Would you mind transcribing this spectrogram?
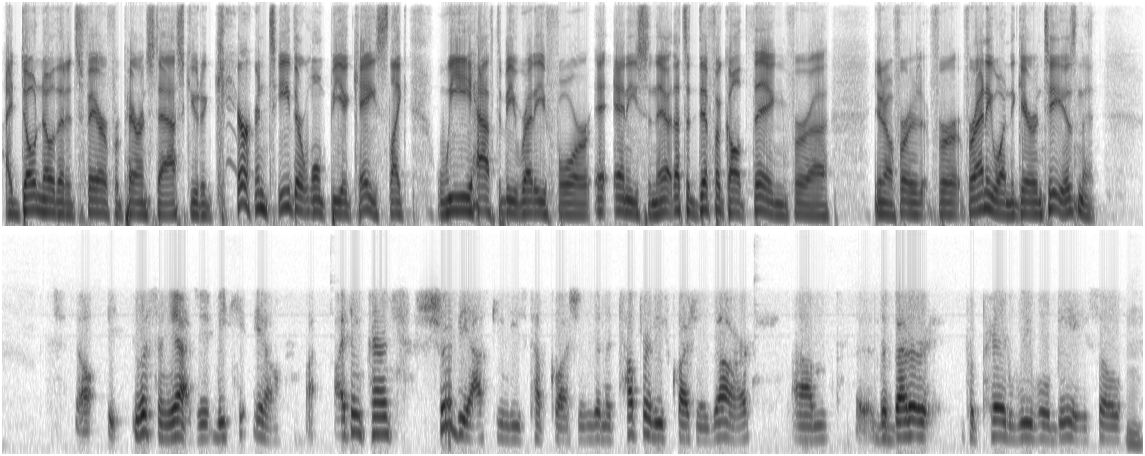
I don't know that it's fair for parents to ask you to guarantee there won't be a case. Like we have to be ready for any scenario. That's a difficult thing for a, you know, for for for anyone to guarantee, isn't it? No, listen, yes, we, you know, I think parents should be asking these tough questions, and the tougher these questions are, um, the better prepared we will be. So mm.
